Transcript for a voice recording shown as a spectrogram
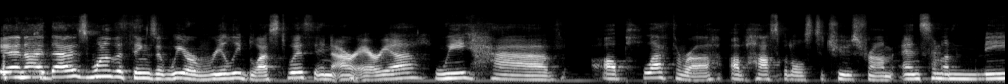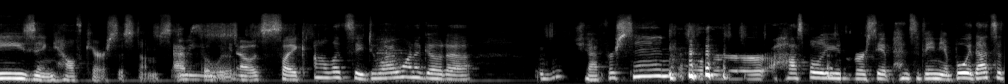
Yeah, and I, that is one of the things that we are really blessed with in our area. We have a plethora of hospitals to choose from and some amazing healthcare systems. I mean, Absolutely. you know, it's like, oh, let's see, do I want to go to Mhm. Jefferson or Hospital University of Pennsylvania? Boy, that's a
